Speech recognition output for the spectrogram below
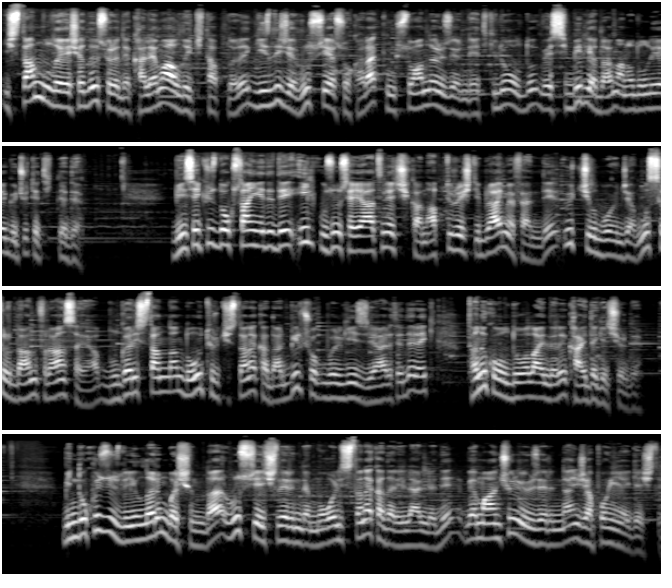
İstanbul'da yaşadığı sürede kaleme aldığı kitapları gizlice Rusya'ya sokarak Müslümanlar üzerinde etkili oldu ve Sibirya'dan Anadolu'ya göçü tetikledi. 1897'de ilk uzun seyahatine çıkan Abdüreşit İbrahim Efendi 3 yıl boyunca Mısır'dan Fransa'ya, Bulgaristan'dan Doğu Türkistan'a kadar birçok bölgeyi ziyaret ederek tanık olduğu olayları kayda geçirdi. 1900'lü yılların başında Rusya içlerinde Moğolistan'a kadar ilerledi ve Mançurya üzerinden Japonya'ya geçti.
